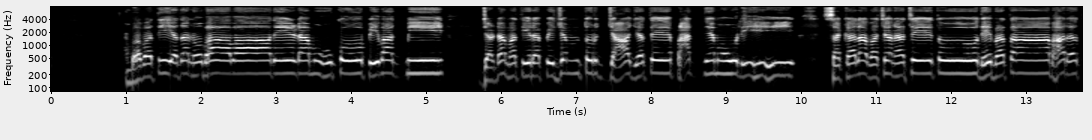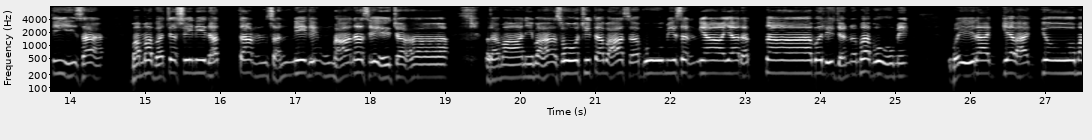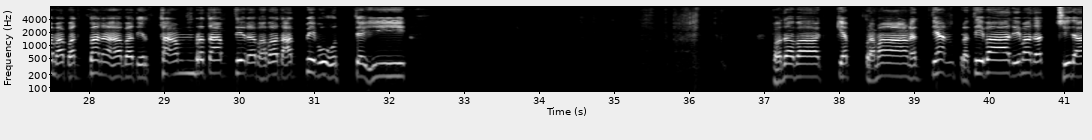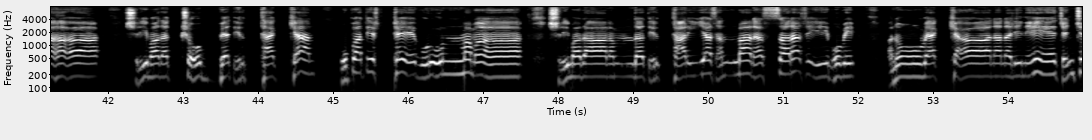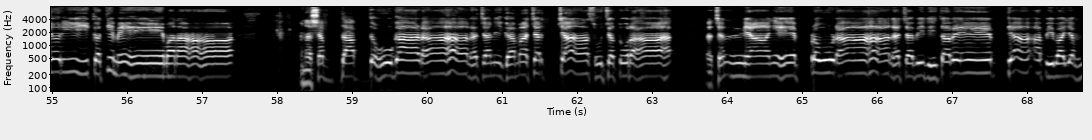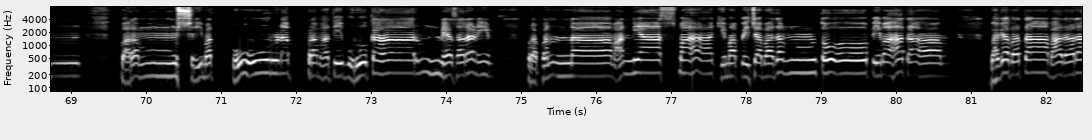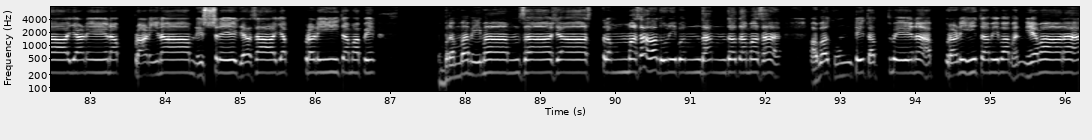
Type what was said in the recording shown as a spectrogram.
भवति यदनुभावादेडमूकोऽपि वाग्मी। जडमतिरपि जन्तुर्जायते प्राज्ञमौलिः। सकलवचनचेतो देवता भारती सा। मम वचसि निधत्तां सन्निधिं मानसे च। रमानिवासोचितवासभूमि रत्नावलिजन्मभूमि। वैराग्यभाग्यो मम पद्मनाभतीर्थामृताब्धिरभवताद्विभूत्यै पदवाक्यप्रमाणद्यान् प्रतिवादिमदच्छिदः। श्रीमदक्षोभ्यतीर्थाख्यान् उपतिष्ठे गुरून्मम श्रीमदानन्दतीर्थार्य सन्मनः सरसि भुवि अनुव्याख्याननलिने चञ्चरीकति मे मनः। न शब्दाब्दौ गाढाः, न च निगमचर्चासु चतुराः। न च न्याये प्रौढाः न च विदितवेद्या अपि वयम्। परम् श्रीमत्पूर्णप्रमतिगुरुकारुण्यसरणिम् प्रपन्नामान्या स्मः किमपि च वदन्तोऽपि महताम्। भगवता बादरायणेन प्राणिनां निःश्रेयसाय प्रणीतमपि ब्रह्ममीमांसाशास्त्रम् असाधुनिबन्धम् ततमस अवकुण्ठितत्वेन प्रणीतमिव मन्यमानः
